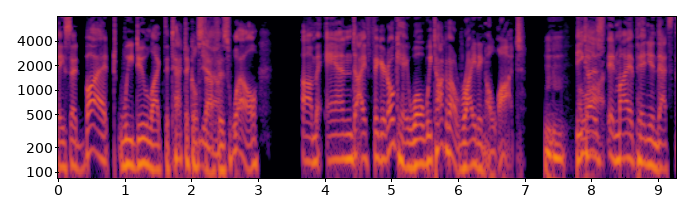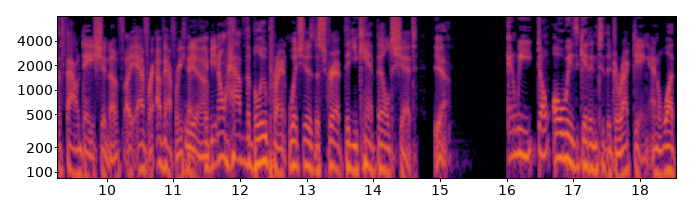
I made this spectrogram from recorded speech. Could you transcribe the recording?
They said, but we do like the technical stuff Yeah. as well. Um, and I figured, okay, well, we talk about writing a lot Mm-hmm. because lot. in my opinion that's the foundation of uh, every of everything Yeah. if you don't have the blueprint which is the script then you can't build shit Yeah. and we don't always get into the directing and what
